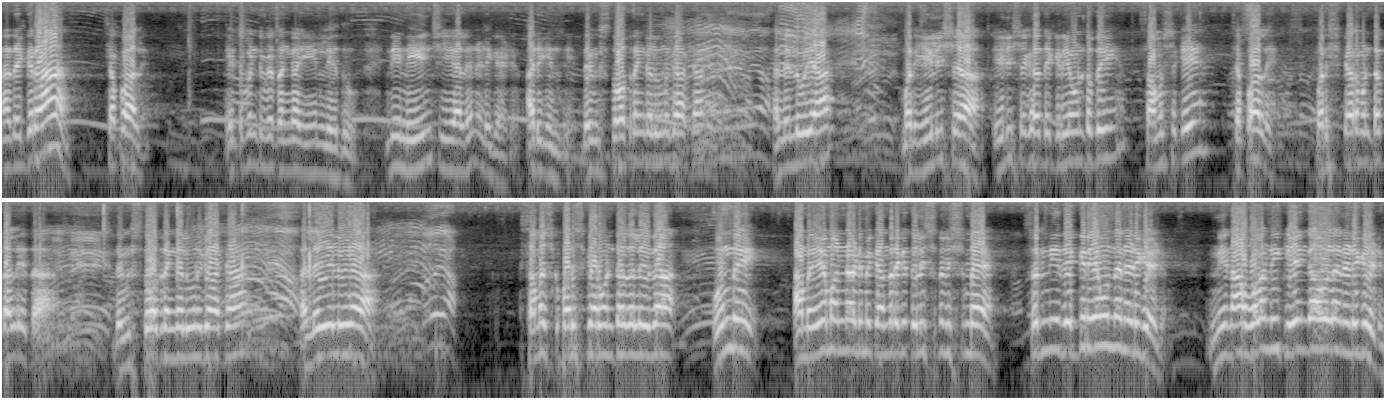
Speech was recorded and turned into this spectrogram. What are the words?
నా దగ్గర చెప్పాలి. ఎటువంటి విధంగా ఏం లేదు. నేనేం చేయాలని అడిగాడు. అడిగింది. దేవునికి స్తోత్రం కలుగును కాక అల్లెలుయా మరి ఏలిషా ఏలిషా గారి దగ్గర ఏముంటది? సమస్యకి చెప్పాలి. పరిష్కారం ఉంటుందా లేదా? దేవునికి స్తోత్రం కలుగును గాక. అల్లెలుయా సమస్యకు పరిష్కారం ఉంటుందా లేదా? ఉంది. ఆమె ఏమన్నాడు? మీకు అందరికీ తెలిసిన విషయమే. సరే నీ దగ్గర ఏముందని అడిగాడు. నీ నా వల్ల నీకేం కావాలని అడిగాడు.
